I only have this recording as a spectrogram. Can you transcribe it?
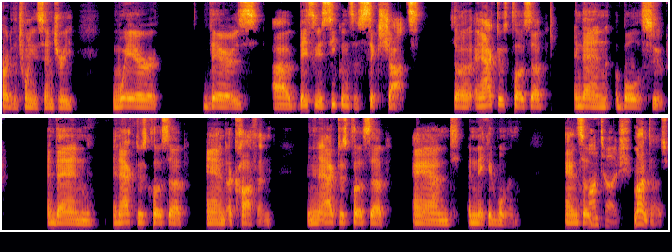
part of the 20th century, where there's uh, basically a sequence of six shots. So an actor's close up, and then a bowl of soup, and then an actor's close up and a coffin, and an actor's close up and a naked woman. And so Montage. montage.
